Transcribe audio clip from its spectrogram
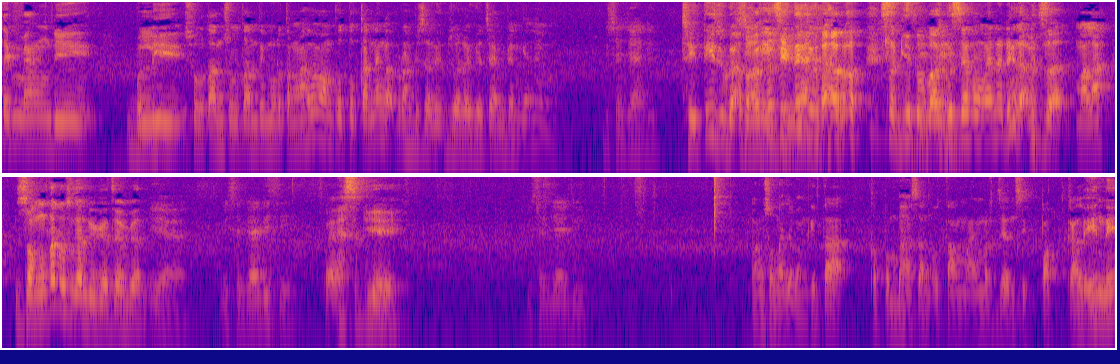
tim yang dibeli Sultan-Sultan Timur Tengah tuh emang kutukannya nggak pernah bisa juara Liga Champion kayaknya, Bang. bisa jadi City juga soalnya City City juga. juga loh. segitu City. bagusnya pemainnya dia nggak bisa malah zong terus kan Liga Champion. Iya, bisa jadi sih. PSG. Bisa jadi. Langsung aja Bang, kita ke pembahasan utama emergency pot kali ini.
